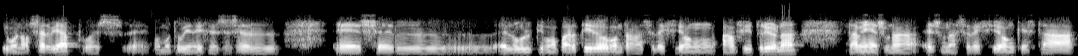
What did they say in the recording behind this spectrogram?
y bueno Serbia pues eh, como tú bien dices es el es el, el último partido contra la selección anfitriona también es una es una selección que está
